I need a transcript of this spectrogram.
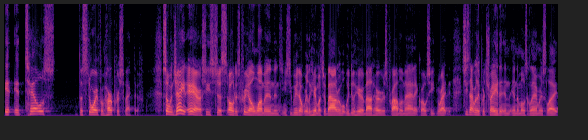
it, it tells the story from her perspective. So in Jane Eyre, she's just, oh, this Creole woman, and she, we don't really hear much about her. What we do hear about her is problematic, or she, right? She's not really portrayed in, in the most glamorous light.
